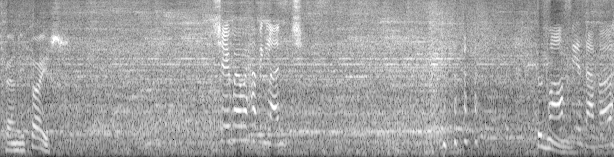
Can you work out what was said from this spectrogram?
found your face. Show where we're having lunch. Classy as ever.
